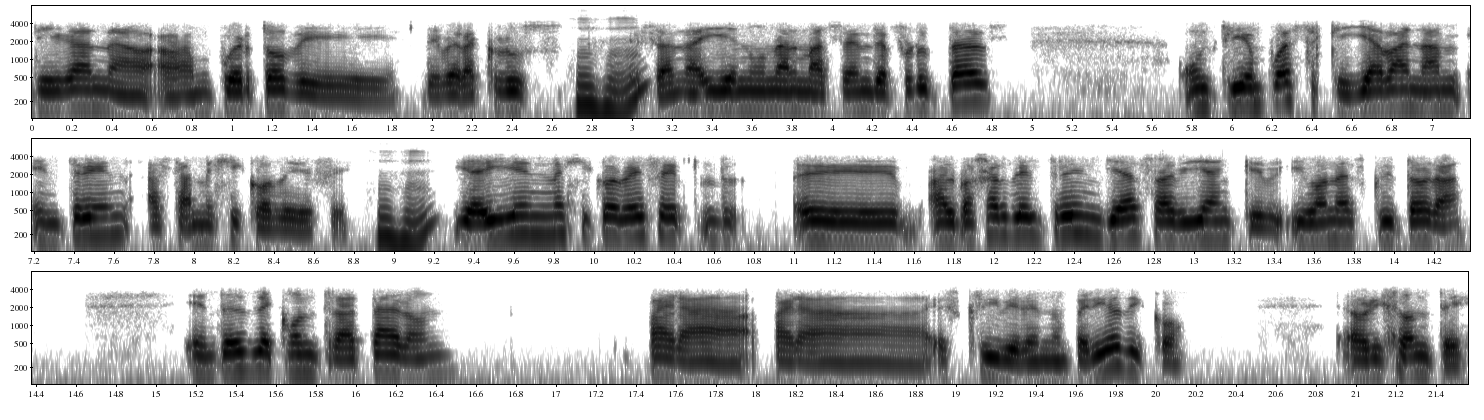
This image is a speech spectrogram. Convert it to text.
llegan a, a un puerto de, de Veracruz. Están ahí en un almacén de frutas un tiempo hasta que ya van a- en tren hasta México DF. ujú, Y ahí en México DF, eh, al bajar del tren ya sabían que iba una escritora, entonces le contrataron para, para escribir en un periódico, Horizonte.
